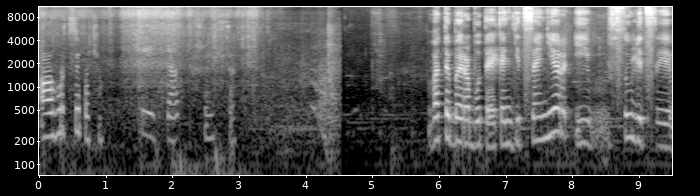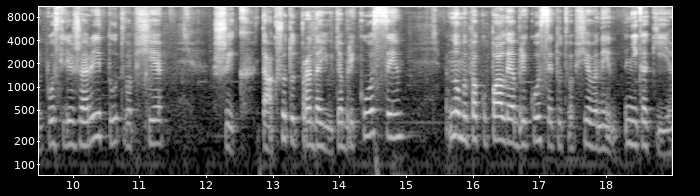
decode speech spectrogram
А огурці по чому? 60. 60. В АТБ работает кондиционер, и с улицы после жары тут вообще шик. Так, що тут продають? Абрикоси. Ну, ми покупали абрикоси, тут вообще вони ніякі.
